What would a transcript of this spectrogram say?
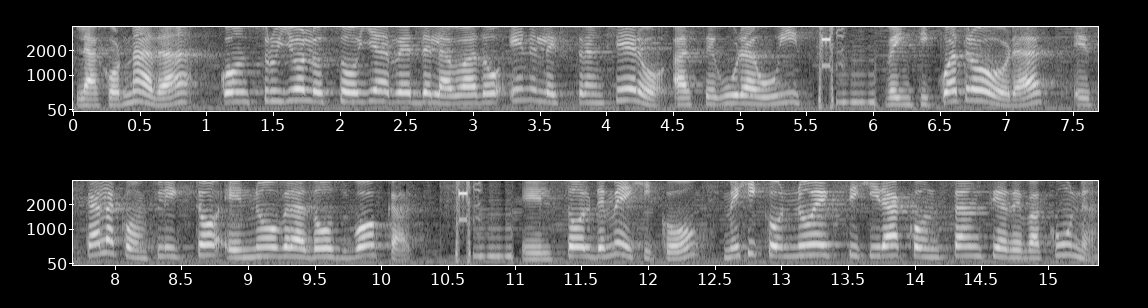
La jornada construyó Lozoya red de lavado en el extranjero, asegura UIF. 24 horas, escala conflicto en obra Dos Bocas. El Sol de México, México no exigirá constancia de vacuna.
